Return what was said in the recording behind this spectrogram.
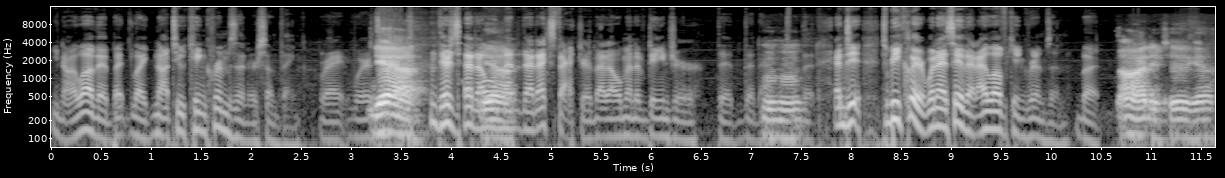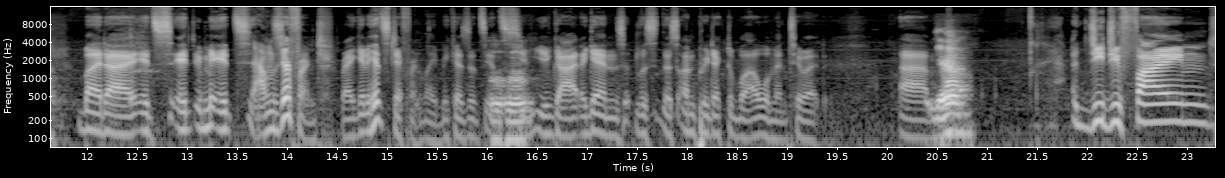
you know I love it, but like not too King Crimson or something, right? Where Yeah. there's that Yeah. element, that X factor, that element of danger that that happens Mhm. with it. And to, to be clear, when I say that, I love King Crimson, but oh, I do too. Yeah. but uh, it's it it sounds different, right? It hits differently because it's it's Mhm. you, you've got again this this unpredictable element to it. Um, Yeah. Did you find?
